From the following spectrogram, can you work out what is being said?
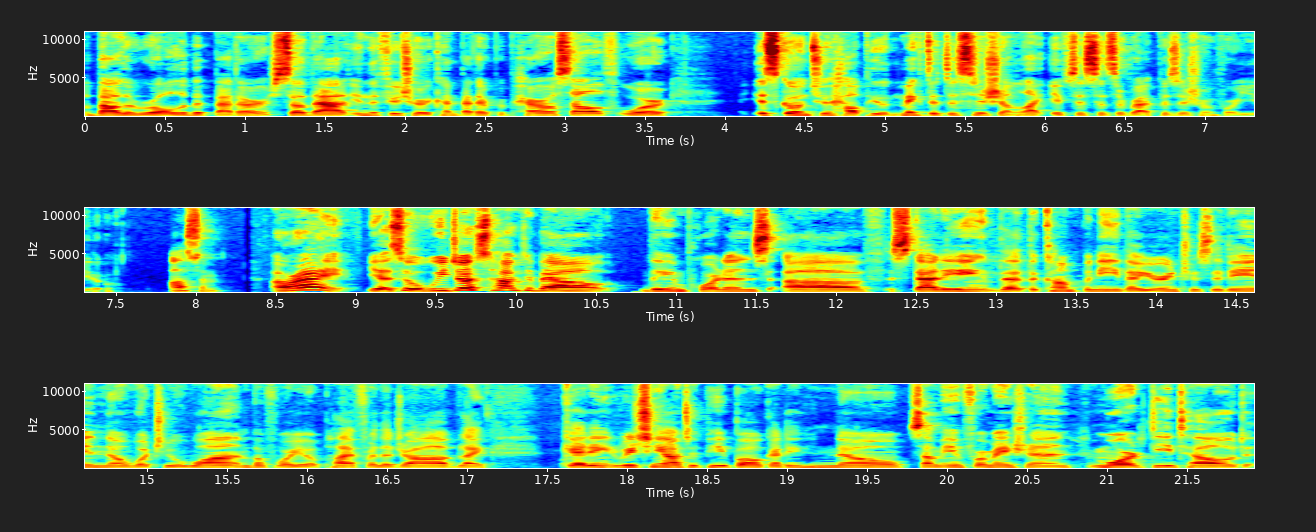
about the role a little bit better so that in the future you can better prepare yourself or it's going to help you make the decision like if this is the right position for you. Awesome. All right. Yeah. So we just talked about the importance of studying the, the company that you're interested in, know what you want before you apply for the job, like getting reaching out to people, getting to know some information more detailed,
